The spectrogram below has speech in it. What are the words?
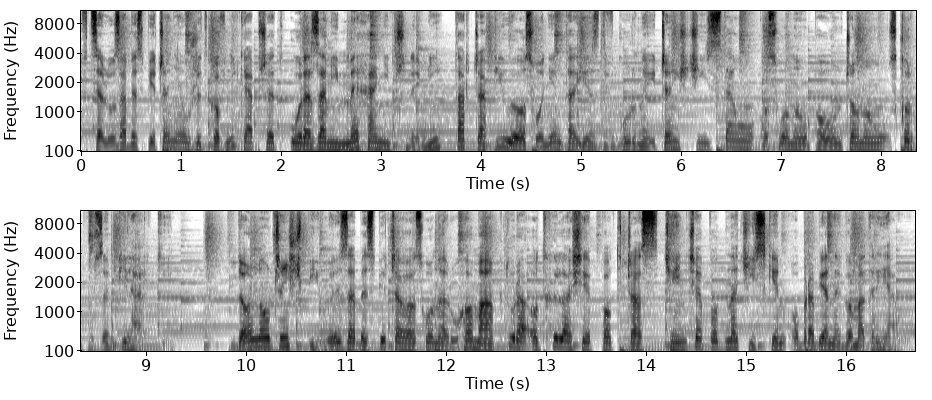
W celu zabezpieczenia użytkownika przed urazami mechanicznymi, tarcza piły osłonięta jest w górnej części stałą osłoną połączoną z korpusem pilarki. Dolną część piły zabezpiecza osłona ruchoma, która odchyla się podczas cięcia pod naciskiem obrabianego materiału.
